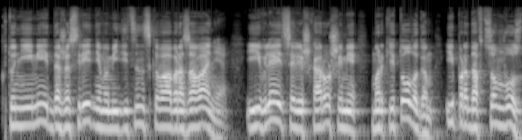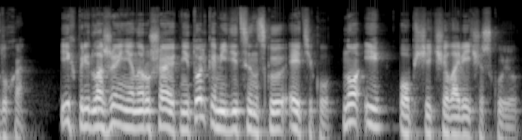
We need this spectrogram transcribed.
кто не имеет даже среднего медицинского образования и является лишь хорошими маркетологом и продавцом воздуха. Их предложения нарушают не только медицинскую этику, но и общечеловеческую.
